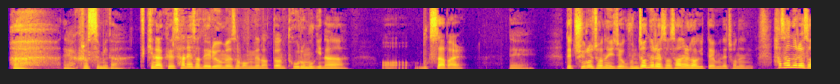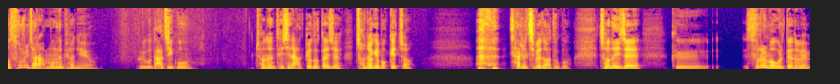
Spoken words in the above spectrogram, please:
아, 네, 그렇습니다. 특히나 그 산에서 내려오면서 먹는 어떤 도루묵이나, 어, 묵사발. 네. 근데 주로 저는 이제 운전을 해서 산을 가기 때문에 저는 하산을 해서 술을 잘 안 먹는 편이에요. 그리고 낮이고, 저는 대신에 아껴뒀다 이제 저녁에 먹겠죠? 차를 집에 놔두고. 저는 이제 그 술을 먹을 때는 웬,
